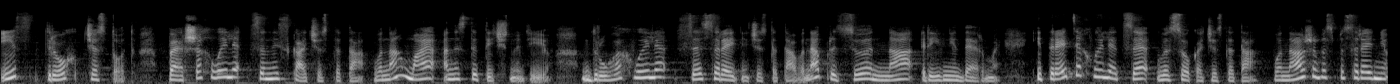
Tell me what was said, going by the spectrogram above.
із трьох частот. Перша хвиля це низька частота, вона має анестетичну дію. Друга хвиля це середня частота, вона працює на рівні дерми. І третя хвиля це висока частота, вона вже безпосередньо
